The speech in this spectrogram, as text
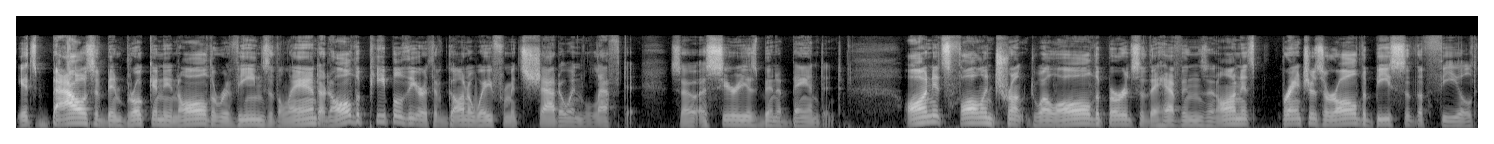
Its boughs have been broken in all the ravines of the land, and all the people of the earth have gone away from its shadow and left it. So Assyria has been abandoned. On its fallen trunk dwell all the birds of the heavens, and on its branches are all the beasts of the field.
